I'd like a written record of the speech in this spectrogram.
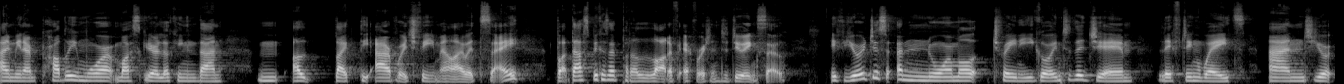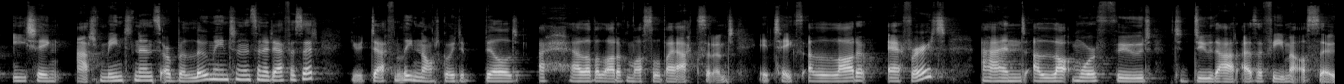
I mean, I'm probably more muscular looking than like the average female, I would say. But that's because I've put a lot of effort into doing so. If you're just a normal trainee going to the gym, lifting weights, and you're eating at maintenance or below maintenance in a deficit, you're definitely not going to build a hell of a lot of muscle by accident. It takes a lot of effort and a lot more food to do that as a female. So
